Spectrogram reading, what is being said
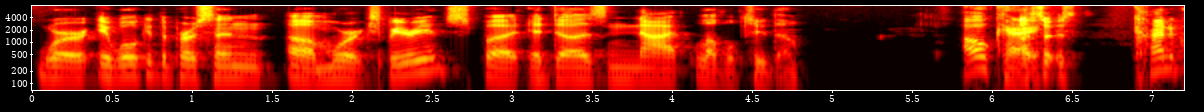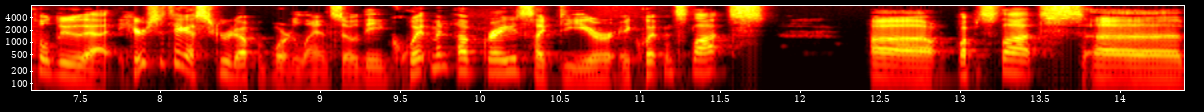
where it will get the person uh, more experience, but it does not level to them. Okay. Uh, so it's kind of cool to do that. Here's the thing I screwed up with Borderlands. So the equipment upgrades, like the your equipment slots, uh, weapon slots, uh,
